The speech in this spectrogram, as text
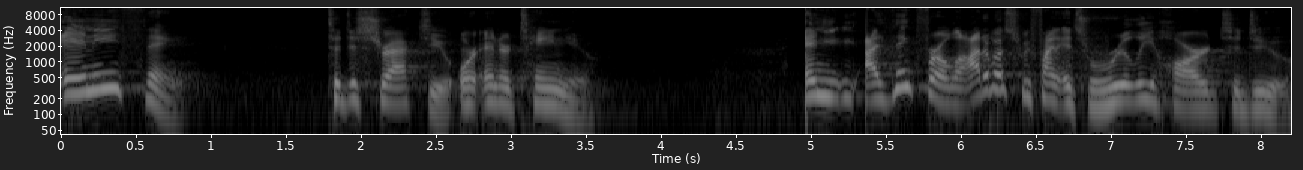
anything to distract you or entertain you. And I think for a lot of us, we find it's really hard to do.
